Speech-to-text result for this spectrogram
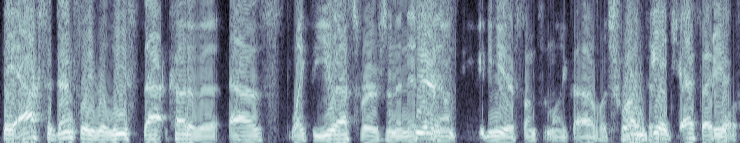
they accidentally released that cut of it as like the U.S. version initially yes. on DVD or something like that, which was VHS, I think.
